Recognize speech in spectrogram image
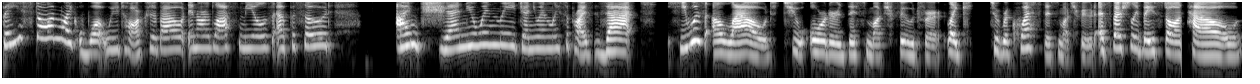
based on like what we talked about in our last meals episode, I'm genuinely, genuinely surprised that he was allowed to order this much food for like to request this much food, especially based on how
